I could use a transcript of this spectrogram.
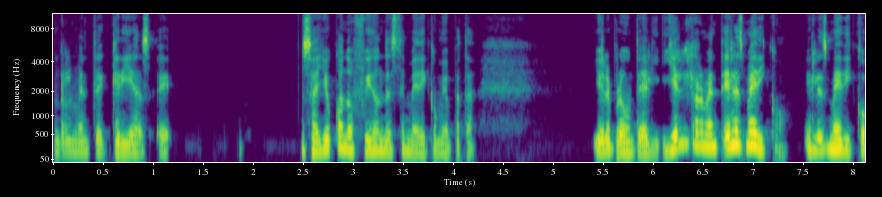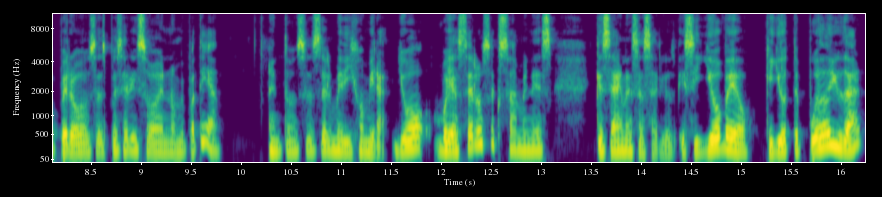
realmente quería, eh, o sea, yo cuando fui donde este médico miopata, yo le pregunté a él, y él realmente, él es médico, él es médico, pero se especializó en homeopatía. Entonces él me dijo, mira, yo voy a hacer los exámenes que sean necesarios y si yo veo que yo te puedo ayudar,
